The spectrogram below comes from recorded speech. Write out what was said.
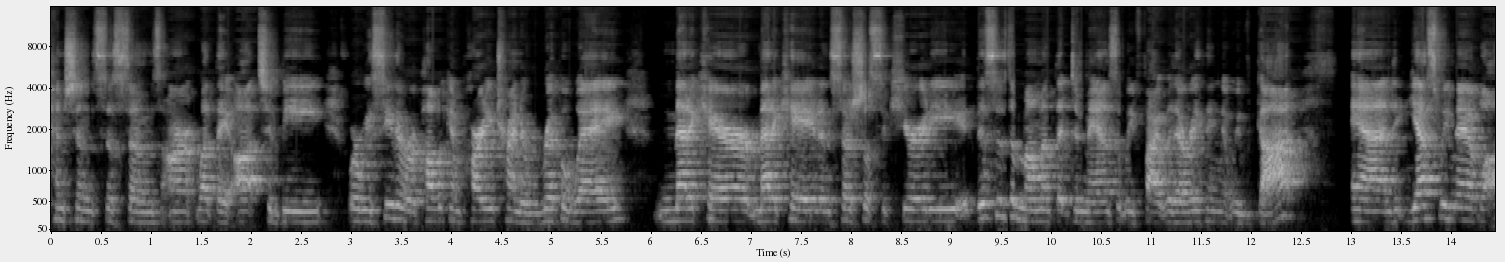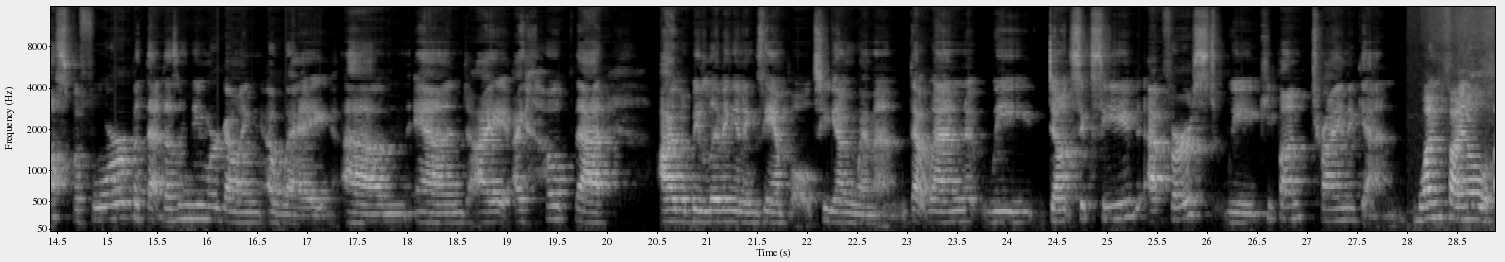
pension systems aren't what they ought to be, where we see the Republican Party trying to rip away Medicare, Medicaid, and Social Security. This is a moment that demands that we fight with everything that we've got. And yes, we may have lost before, but that doesn't mean we're going away. Um, and I, I hope that I will be living an example to young women that when we don't succeed at first, we keep on trying again. One final,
